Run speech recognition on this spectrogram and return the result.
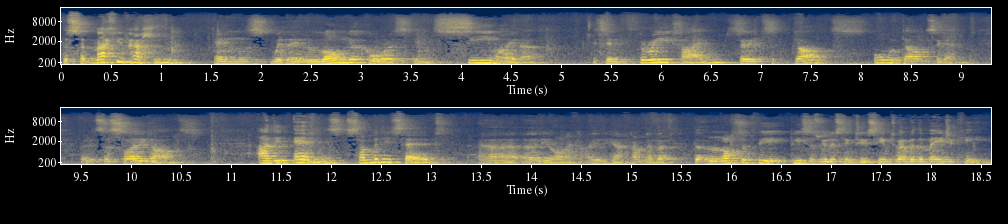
The St. Matthew Passion ends with a longer chorus in C minor. It's in three times, so it's a dance, all dance again, but it's a slow dance. And it ends, somebody said, uh, earlier on, over here, I can't remember, that a lot of the pieces we're listening to seem to end with a major key.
